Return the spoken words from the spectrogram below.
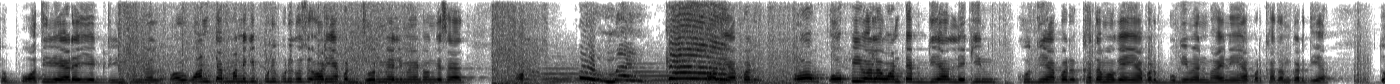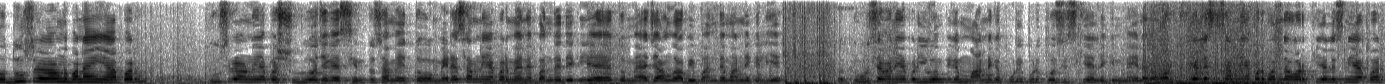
तो बहुत ही रेयर है ये ग्रीन क्रिमिनल और वन टैप मारने की पूरी पूरी कोशिश और यहाँ पर जोन में एलिमिनेट होंगे शायद और यहाँ पर ओ ओपी वाला वन टैप दिया लेकिन खुद यहाँ पर ख़त्म हो गया यहाँ पर बुगीमैन भाई ने यहाँ पर ख़त्म कर दिया तो दूसरा राउंड बनाए यहाँ पर दूसरा राउंड यहाँ पर शुरू हो जाएगा सिंधु समेत तो मेरे सामने यहाँ पर मैंने बंदे देख लिया है तो मैं जाऊँगा अभी बंदे मारने के लिए। तो दूर से मैंने यहाँ पर यूएमपी के मारने की पूरी पूरी कोशिश की है, लेकिन नहीं लगा। और फियरलेस के सामने यहाँ पर बंदा, और फियरलेस ने यहाँ पर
